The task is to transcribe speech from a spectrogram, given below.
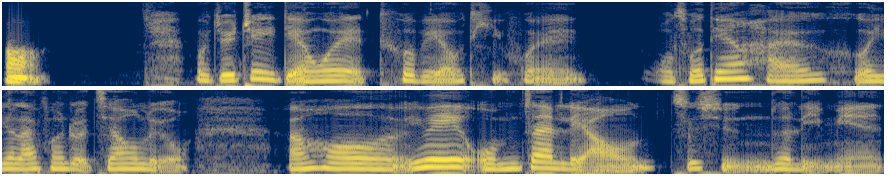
嗯，我觉得这一点我也特别有体会。我昨天还和一个来访者交流，然后因为我们在聊咨询的里面，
